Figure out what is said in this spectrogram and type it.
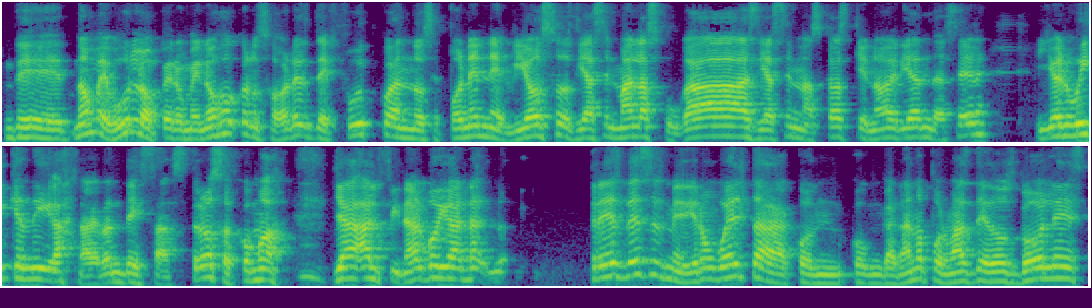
de, no me burlo, pero me enojo con los jugadores de fútbol cuando se ponen nerviosos y hacen malas jugadas y hacen las cosas que no deberían de hacer. Y yo el weekend diga, la gran desastroso, como ya al final voy ganar. Tres veces me dieron vuelta con, ganando por más de dos goles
